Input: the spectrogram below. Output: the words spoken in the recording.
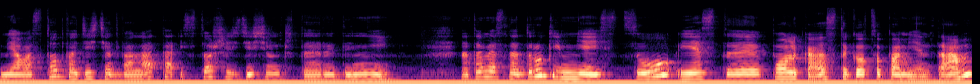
Miała 122 lata i 164 dni. Natomiast na drugim miejscu jest e, Polka, z tego co pamiętam.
